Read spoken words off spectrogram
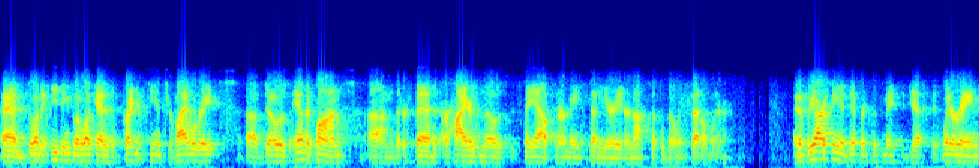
And so one of the key things we want to look at is the pregnancy and survival rates of does and their fawns um, that are fed are higher than those that stay out in our main study area and are not supplementally fed all winter. And if we are seeing a difference, this may suggest that winter range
